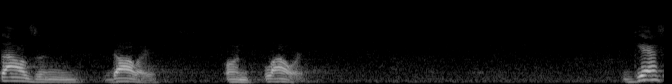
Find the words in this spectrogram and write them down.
$8,000 on flowers. Guess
